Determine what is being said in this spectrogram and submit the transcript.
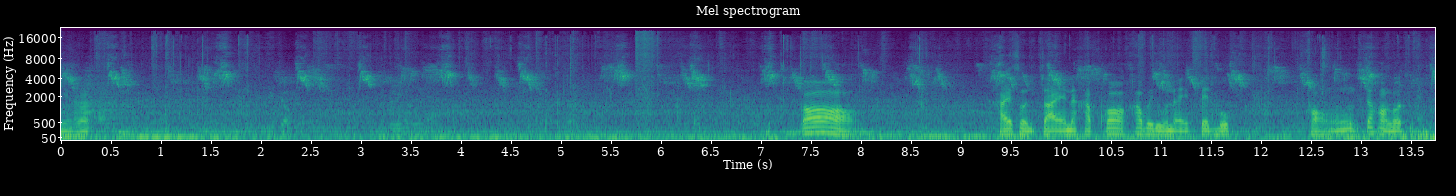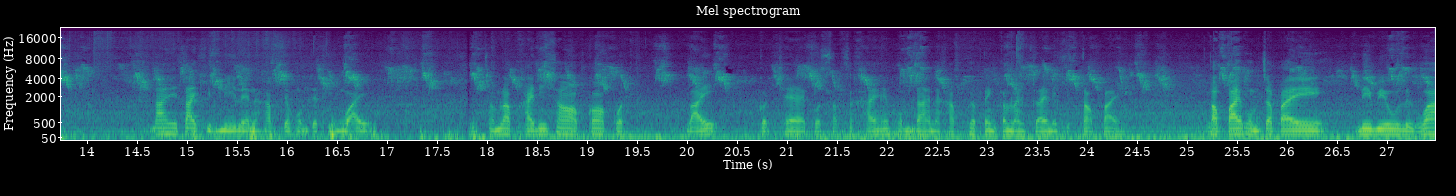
นี่ฮะก็ใครสนใจนะครับ ก็เข้าไปดูใน Facebook ของเจ้าของรถได้ใต้คลิปนี้เลยนะครับเดี๋ยวผมจะทิ้งไว้สำหรับใครที่ชอบก็กดไลค์กดแชร์ กด Subscribe ให้ผมได้นะครับ เพื่อเป็นกำลังใจในคลิปต่อไป ต่อไปผมจะไปรีวิวหรือว่า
